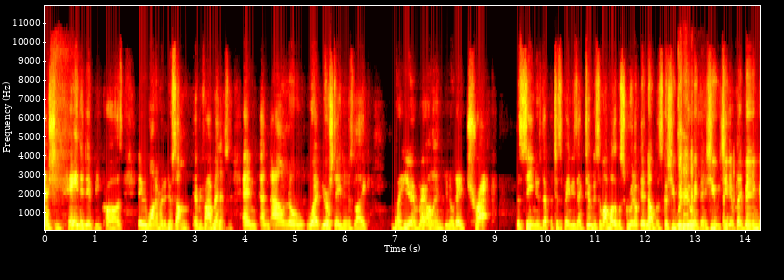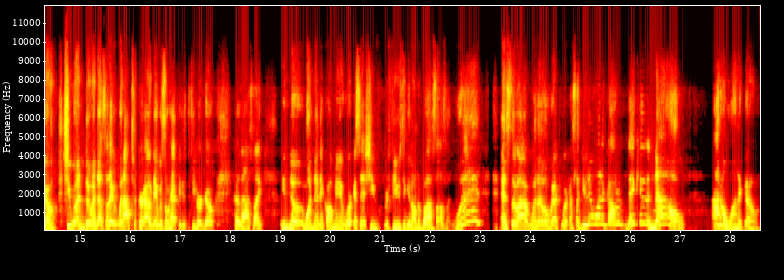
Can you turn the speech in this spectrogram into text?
and she hated it because they wanted her to do something every five minutes. And and I don't know what your state is like, but here in Maryland, you know, they track the seniors that participate in these activities. So my mother was screwing up their numbers because she wouldn't do anything. she she didn't play bingo. She wasn't doing that. So they when I took her out, they were so happy to see her go because I was like, you know, one day they called me at work and said she refused to get on the bus. I was like, what? And so I went over after work. I was like, you don't want to go to daycare? No, I don't want to go.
